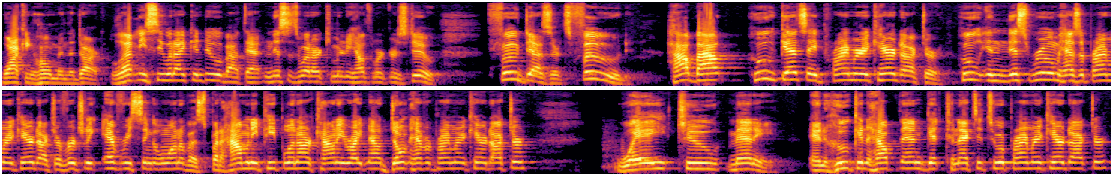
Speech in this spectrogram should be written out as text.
walking home in the dark. Let me see what I can do about that. And this is what our community health workers do. Food deserts, food. How about who gets a primary care doctor? Who in this room has a primary care doctor? Virtually every single one of us. But how many people in our county right now don't have a primary care doctor? Way too many. And who can help them get connected to a primary care doctor?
